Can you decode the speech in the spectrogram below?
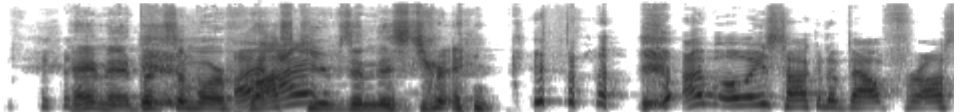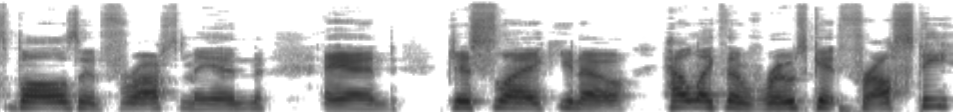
hey man, put some more I- frost I- cubes in this drink. I'm always talking about frost balls and frost men, and just like you know how like the roads get frosty.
